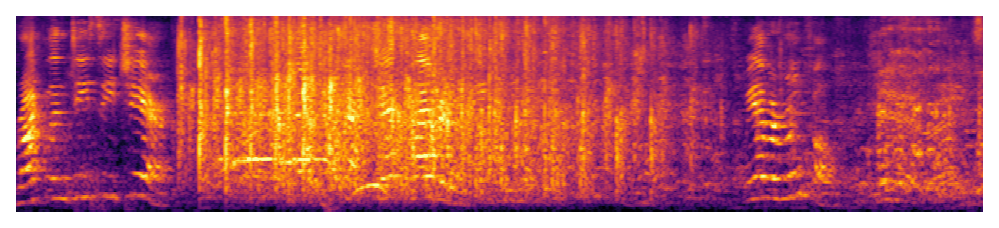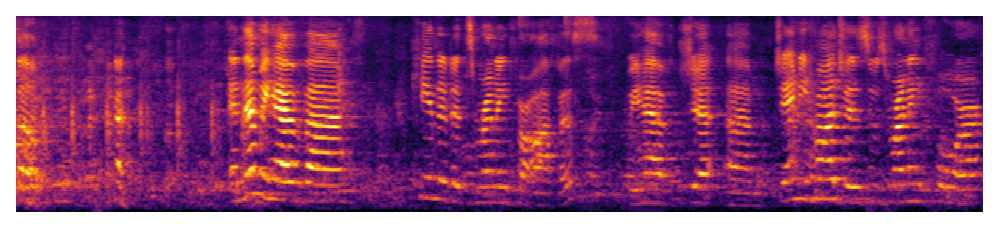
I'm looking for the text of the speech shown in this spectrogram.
Rockland DC Chair. Jess Labrador. We have a room full. So, and then we have uh, candidates running for office. We have Ja- um, Jamie Hodges, who's running for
